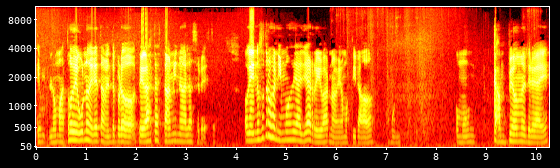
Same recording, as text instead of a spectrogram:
que lo mató de uno directamente, pero te gasta estamina al hacer esto. Ok, nosotros venimos de allá arriba, nos habíamos tirado como un, como un campeón me tiré ahí.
